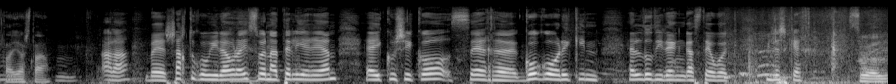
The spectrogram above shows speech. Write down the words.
eta jazta. Hala, be, sartuko gira orai zuen atelierean, ea ikusiko zer eh, gogo horekin heldu diren gazte hauek. Mil esker. Zuei.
